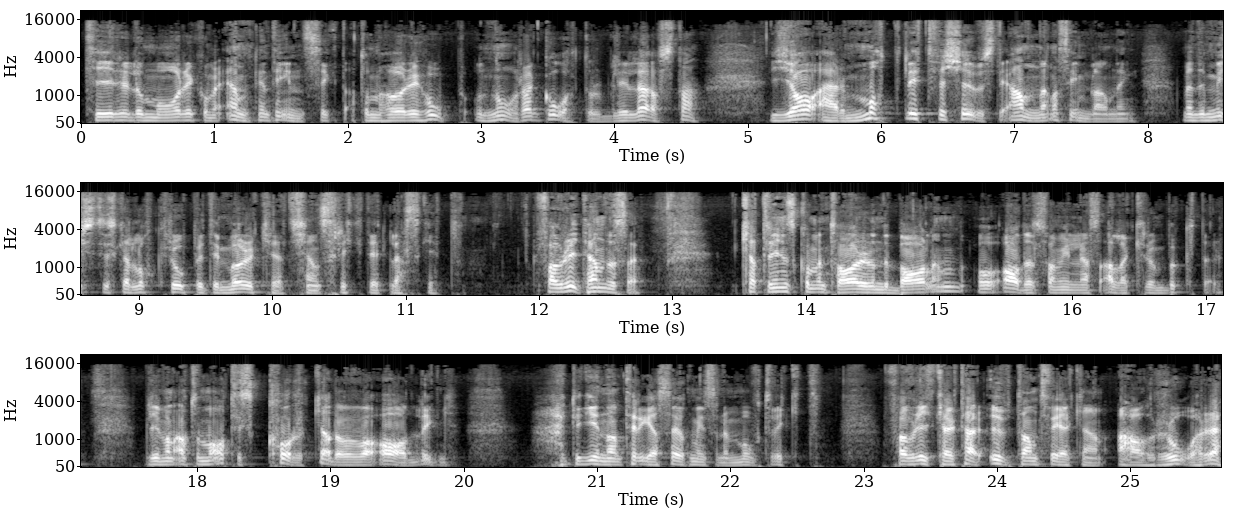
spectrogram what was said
Tiril och Mori kommer äntligen till insikt att de hör ihop och några gåtor blir lösta. Jag är måttligt förtjust i andarnas inblandning men det mystiska lockropet i mörkret känns riktigt läskigt. Favorithändelse? Katrins kommentarer under balen och adelsfamiljernas alla krumbukter. Blir man automatiskt korkad av att vara adlig? Hertiginnan Teresa är åtminstone en motvikt. Favoritkaraktär utan tvekan Aurore.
